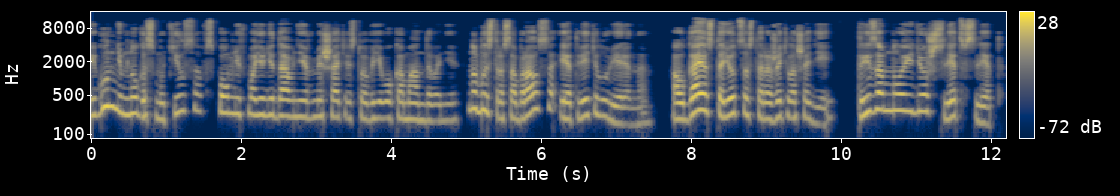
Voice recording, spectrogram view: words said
Игун немного смутился, вспомнив мое недавнее вмешательство в его командование, но быстро собрался и ответил уверенно. Алгай остается сторожить лошадей. Ты за мной идешь след в след.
